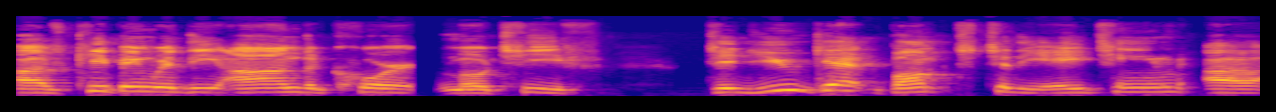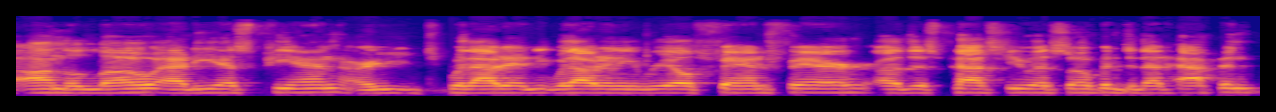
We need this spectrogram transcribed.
uh, keeping with the on the court motif, did you get bumped to the A team uh, on the low at ESPN? Are you without any without any real fanfare uh, this past U.S. Open? Did that happen?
